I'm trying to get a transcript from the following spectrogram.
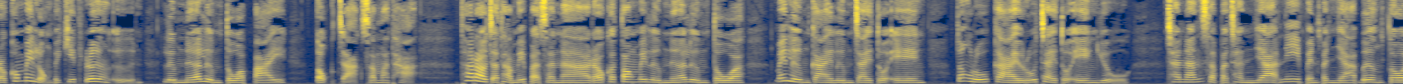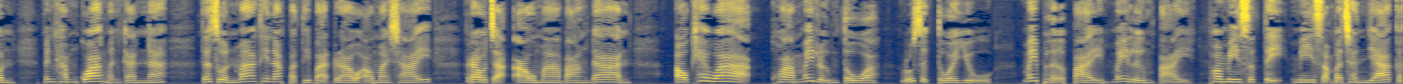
เราก็ไม่หลงไปคิดเรื่องอื่น ลืมเนื้อลืมตัวไป ตกจากสมถะ ถ้าเราจะทำวิปัสสนาเราก็ต้องไม่ลืมเนื้อลืมตัว ไม่ลืมกายลืมใจตัวเอง ต้องรู้กายรู้ใจตัวเองอยู่ ฉะนั้นสัพพัญญะนี่เป็นปัญญาเบื้องต้น เป็นคำกว้างเหมือนกันนะ แต่ส่วนมากที่นักปฏิบัติเราเอามาใช้ เราจะเอามาบางด้าน เอาแค่ว่าความไม่ลืมตัว รู้สึกตัวอยู่ ไม่เผลอไป ไม่ลืมไป พอมีสติมีสัมปชัญญะก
